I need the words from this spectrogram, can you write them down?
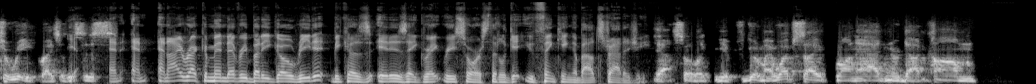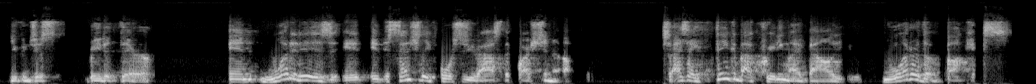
to read, right? So this yeah. is and, and and I recommend everybody go read it because it is a great resource that'll get you thinking about strategy. Yeah. So like if you go to my website, ronadner.com, you can just read it there. And what it is, it, it essentially forces you to ask the question of so as I think about creating my value, what are the buckets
